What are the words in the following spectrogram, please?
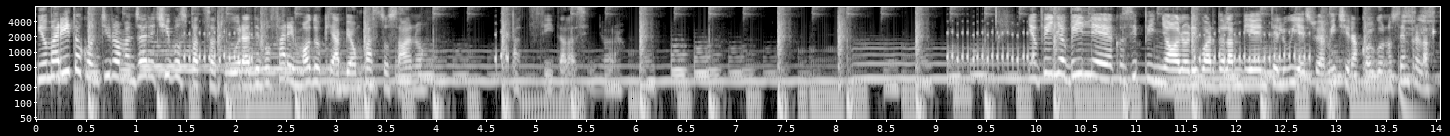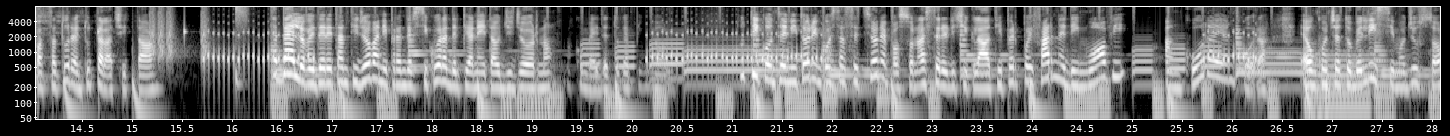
Mio marito continua a mangiare cibo spazzatura, devo fare in modo che abbia un pasto sano. Pazzita la signora. Mio figlio Billy è così pignolo riguardo l'ambiente, lui e i suoi amici raccolgono sempre la spazzatura in tutta la città. È bello vedere tanti giovani prendersi cura del pianeta oggigiorno. Ma come hai detto che è pignolo? Tutti i contenitori in questa sezione possono essere riciclati per poi farne dei nuovi ancora e ancora. È un concetto bellissimo, giusto?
